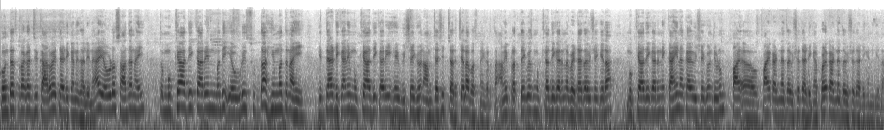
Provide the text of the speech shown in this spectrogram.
कोणत्याच प्रकारची कारवाई त्या ठिकाणी झाली नाही. एवढं साधं नाही. तर मुख्य अधिकाऱ्यांमध्ये एवढी सुद्धा हिंमत नाही. की त्या ठिकाणी मुख्य अधिकारी हे विषय घेऊन आमच्याशी चर्चेला बसण्याकरता आम्ही प्रत्येक वेळेस मुख्य अधिकाऱ्यांना भेटायचा विषय केला. मुख्य अधिकाऱ्यांनी काही ना काही विषय घेऊन तिकडून पाय पाय काढण्याचा विषय त्या ठिकाणी पळ काढण्याचा विषय त्या ठिकाणी केला.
